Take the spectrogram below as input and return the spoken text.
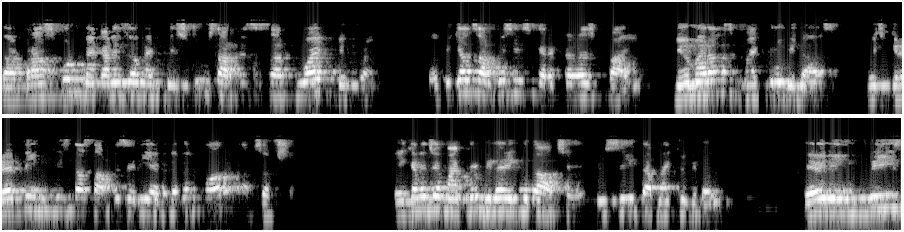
the transport mechanism at these two surfaces are quite different the apical surface is characterized by numerous microvilli which greatly increase the surface area available for absorption. এখানে যে মাইক্রোভিলাই গুলো আছে you see the microvilli they will increase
